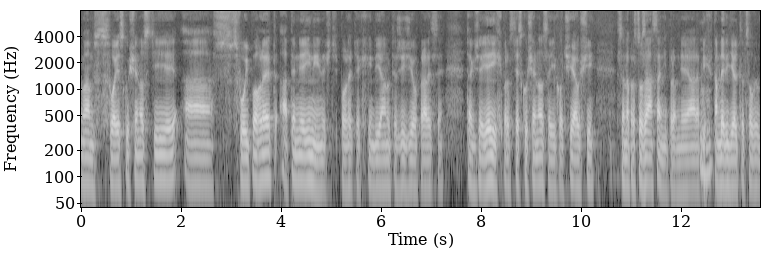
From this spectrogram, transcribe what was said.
mám svoje zkušenosti a svůj pohled a ten je jiný než pohled těch indiánů, kteří žijou v pralese. Takže jejich prostě zkušenost, jejich oči a uši jsou naprosto zásadní pro mě. Já bych mm. tam neviděl to, co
